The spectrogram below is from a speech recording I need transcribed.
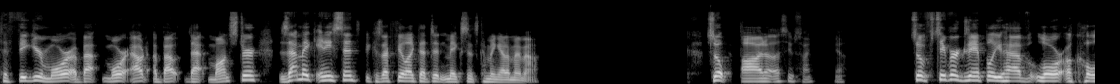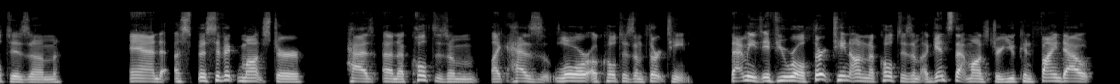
to figure more about more out about that monster. Does that make any sense? Because I feel like that didn't make sense coming out of my mouth. So Uh, no, that seems fine. Yeah. so, say for example, you have lore occultism, and a specific monster has an occultism, like has lore occultism 13. That means if you roll 13 on an occultism against that monster, you can find out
